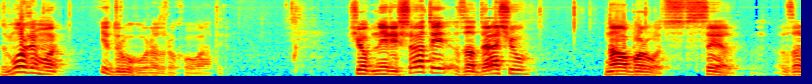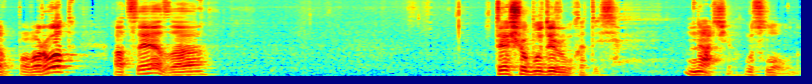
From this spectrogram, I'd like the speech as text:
зможемо і другу розрахувати. Щоб не рішати задачу наоборот. Це за поворот, а це за те, що буде рухатись. Наче условно.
